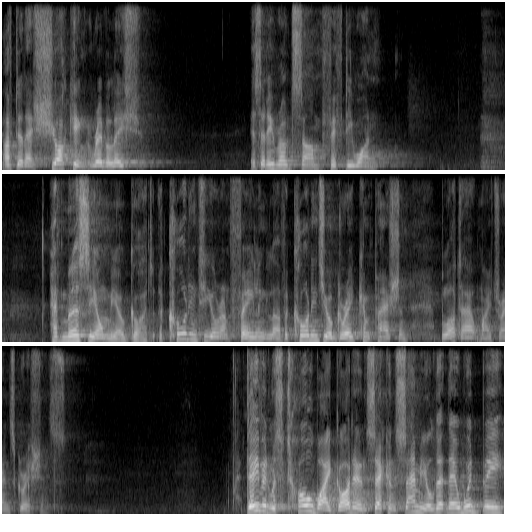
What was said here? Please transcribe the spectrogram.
after that shocking revelation is that he wrote Psalm 51. Have mercy on me, O God, according to your unfailing love, according to your great compassion, blot out my transgressions. David was told by God in 2 Samuel that there would be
